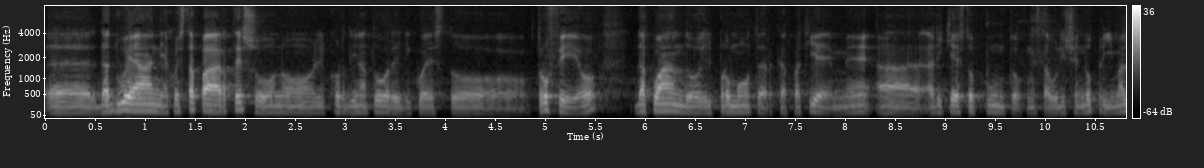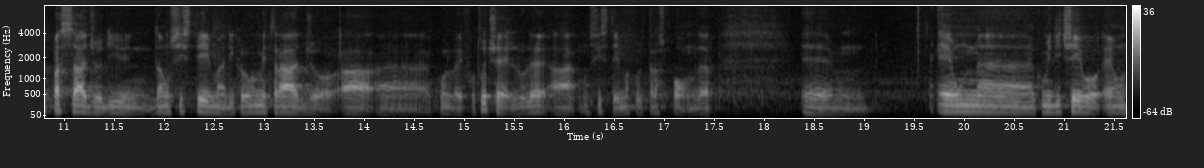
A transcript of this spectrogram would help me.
Eh, da due anni a questa parte sono il coordinatore di questo trofeo da quando il promoter KTM ha, richiesto appunto, come stavo dicendo prima, il passaggio di, da un sistema di cronometraggio a, eh, con le fotocellule a un sistema col transponder. Eh, è un, come dicevo, è un,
